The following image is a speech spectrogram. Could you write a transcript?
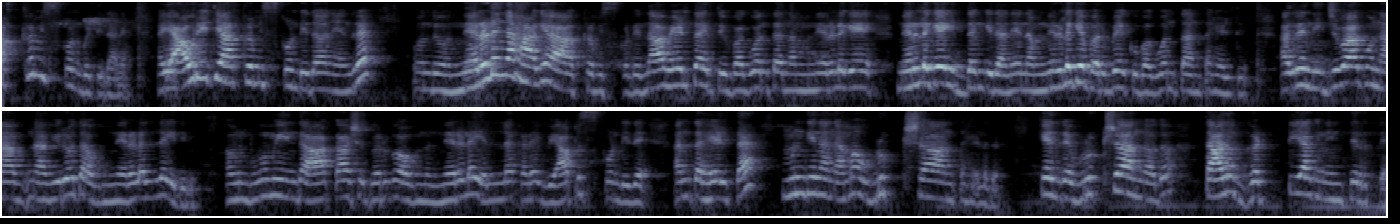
ಆಕ್ರಮಿಸ್ಕೊಂಡು ಬಿಟ್ಟಿದ್ದಾನೆ ಯಾವ ರೀತಿ ಆಕ್ರಮಿಸ್ಕೊಂಡಿದ್ದಾನೆ ಅಂದ್ರೆ ಒಂದು ನೆರಳಿನ ಹಾಗೆ ಆಕ್ರಮಿಸ್ಕೊಂಡಿ. ನಾವು ಹೇಳ್ತಾ ಇರ್ತೀವಿ, ಭಗವಂತ ನಮ್ಮ ನೆರಳಿಗೆ ನೆರಳಿಗೆ ಇದ್ದಂಗಿದ್ದಾನೆ ನಮ್ಮ ನೆರಳಿಗೆ ಬರಬೇಕು ಭಗವಂತ ಅಂತ ಹೇಳ್ತೀವಿ. ಆದರೆ ನಿಜವಾಗೂ ನಾವು ನಾವಿರೋದು ಅವ್ನ ನೆರಳಲ್ಲೇ ಇದ್ದೀವಿ ಅವನ ಭೂಮಿಯಿಂದ ಆಕಾಶದವರೆಗೂ ಅವನ ನೆರಳೆ ಎಲ್ಲ ಕಡೆ ವ್ಯಾಪಿಸ್ಕೊಂಡಿದೆ ಅಂತ ಹೇಳ್ತಾ ಮುಂದಿನ ನಾಮ ವೃಕ್ಷ ಅಂತ ಹೇಳಿದ್ರು. ಏಕೆಂದರೆ ವೃಕ್ಷ ಅನ್ನೋದು ತಾನು ಗಟ್ಟಿಯಾಗಿ ನಿಂತಿರುತ್ತೆ.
